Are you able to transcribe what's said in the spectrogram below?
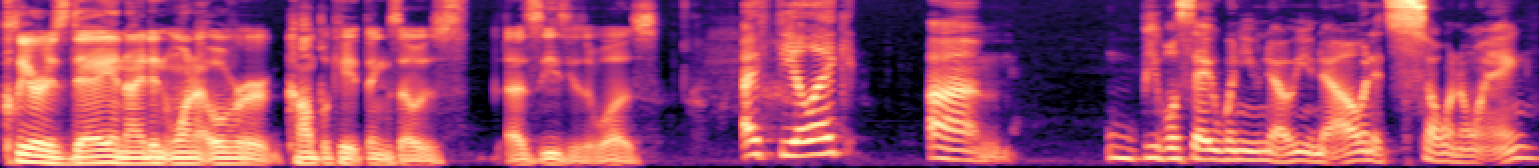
clear as day, and I didn't want to overcomplicate things. That was as easy as it was. I feel like um, people say when you know, you know, and it's so annoying.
